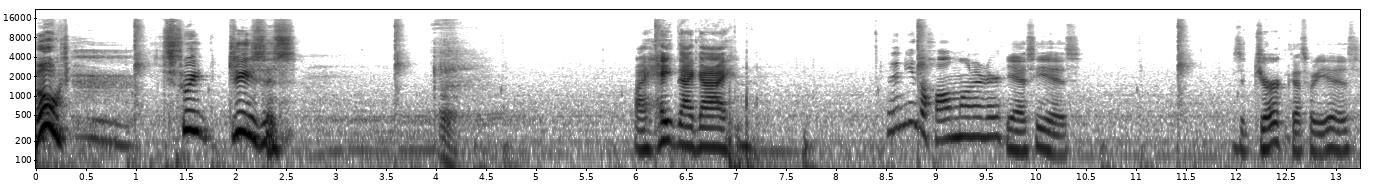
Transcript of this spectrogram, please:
Oh, sweet Jesus. I hate that guy. Isn't he the hall monitor? Yes, he is. He's a jerk, that's what he is.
